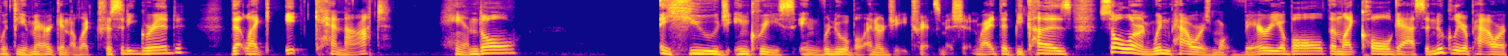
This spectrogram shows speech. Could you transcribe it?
with the American electricity grid that like it cannot handle a huge increase in renewable energy transmission, right? That because solar and wind power is more variable than like coal, gas, and nuclear power,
